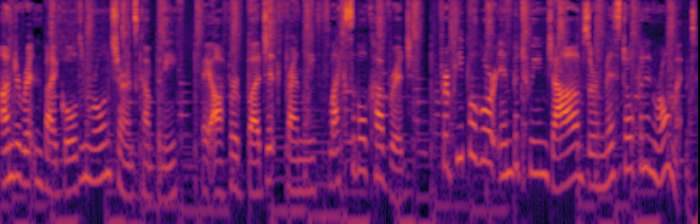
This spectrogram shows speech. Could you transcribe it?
Underwritten by Golden Rule Insurance Company, they offer budget friendly, flexible coverage for people who are in between jobs or missed open enrollment.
